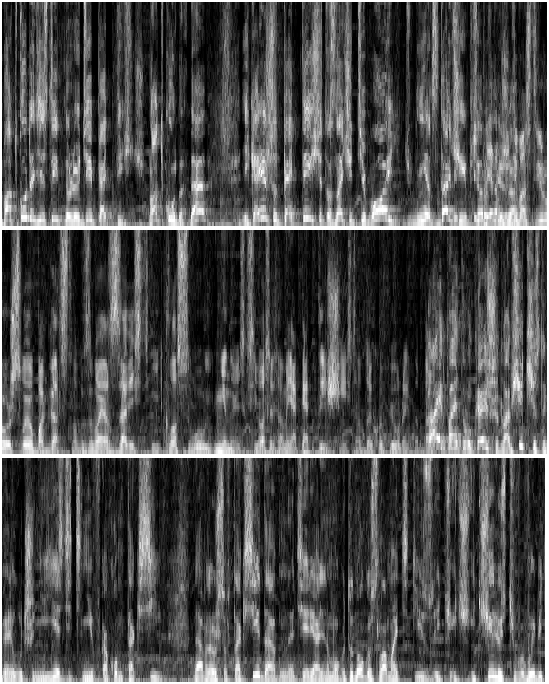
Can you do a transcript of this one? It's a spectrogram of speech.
Откуда действительно людей 5 тысяч? Ну, откуда, да? И, конечно, 5 тысяч, это значит, типа, ой, нет сдачи, и, И все этом ты демонстрируешь свое богатство, вызывая зависть и классовую ненависть к себе. Вот, смотрите, у меня 5 тысяч есть одной купюрой. Там, Да, и поэтому, конечно, вообще, честно говоря, лучше не ездить ни в каком такси, да, потому что в такси, да, тебе реально могут и ногу сломать, и, и- и- и челюсть вы- выбить.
